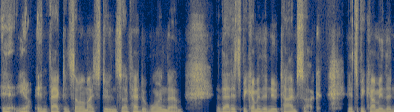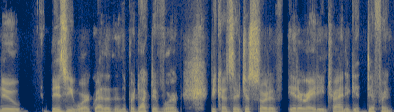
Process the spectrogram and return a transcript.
it, you know in fact in some of my students i've had to warn them that it's becoming the new time suck. It's becoming the new busy work rather than the productive work because they're just sort of iterating trying to get different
